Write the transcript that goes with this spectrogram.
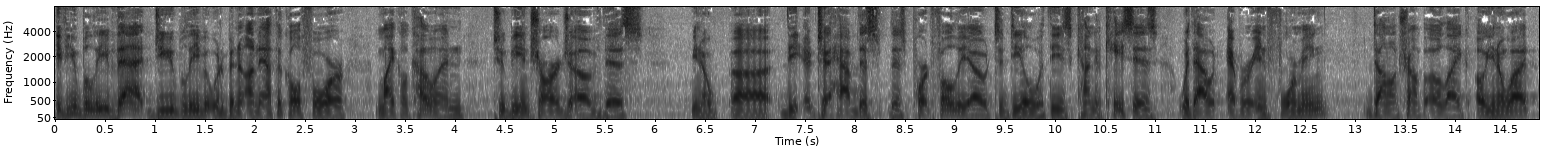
if you believe that, do you believe it would have been unethical for Michael Cohen to be in charge of this you know, uh, the, to have this, this portfolio to deal with these kind of cases without ever informing Donald Trump, oh, like, oh, you know what?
